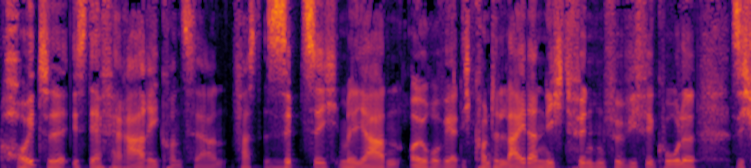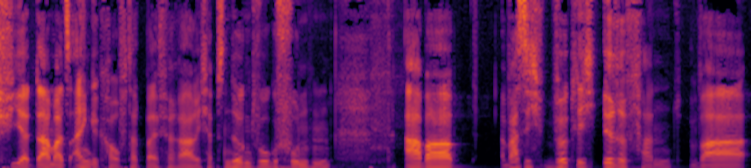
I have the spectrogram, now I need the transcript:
heute ist der Ferrari-Konzern fast 70 Milliarden Euro wert. Ich konnte leider nicht finden, für wie viel Kohle sich Fiat damals eingekauft hat bei Ferrari. Ich habe es nirgendwo gefunden. Aber was ich wirklich irre fand, war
